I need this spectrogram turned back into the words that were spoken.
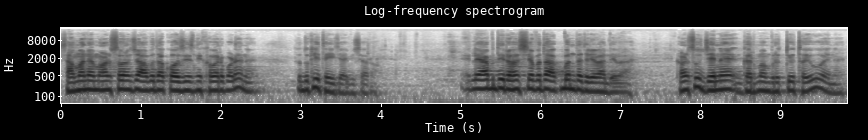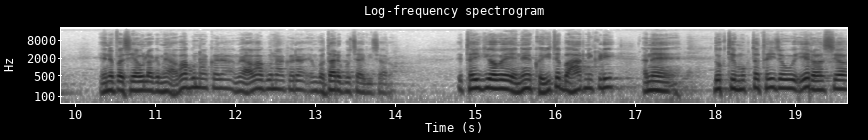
સામાન્ય માણસોને જો આ બધા કોઝિસની ખબર પડે ને, તો દુઃખી થઈ જાય બિચારો. એટલે આ બધી રહસ્ય બધા અકબંધ જ રહેવા દેવા. કારણ શું, જેને ઘરમાં મૃત્યુ થયું હોય ને, એને પછી એવું લાગે, મેં આવા ગુના કર્યા, મેં આવા ગુના કર્યા, એમ વધારે ગુચાય બિચારો. એ થઈ ગયો, હવે એને કઈ રીતે બહાર નીકળી અને દુઃખથી મુક્ત થઈ જવું, એ રહસ્ય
